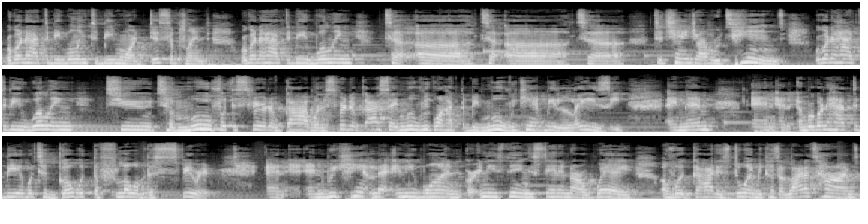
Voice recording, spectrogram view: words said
We're going to have to be willing to be more disciplined. We're going to have to be willing to, uh, to, uh, to, to change our routines. We're going to have to be willing to, to move with the Spirit of God. When the Spirit of God say move, we're going to have to be moved We can't be lazy. Amen. And, and, and we're going to have to be able to go with the flow of the Spirit. And, and we can't let anyone or anything stand in our way of what God is doing because a lot of times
